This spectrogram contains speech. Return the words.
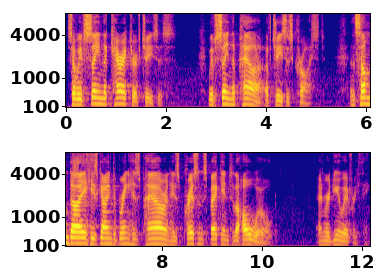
So we've seen the character of Jesus. We've seen the power of Jesus Christ. And someday he's going to bring his power and his presence back into the whole world and renew everything.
